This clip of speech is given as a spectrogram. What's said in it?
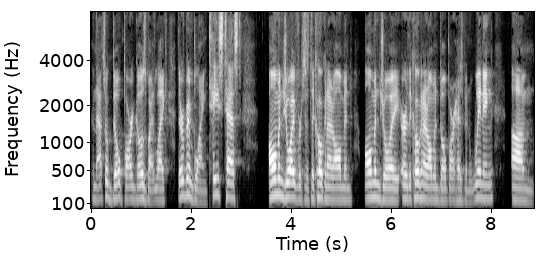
and that's what Built Bar goes by. Like there have been blind taste tests. Almond Joy versus the coconut almond. Almond Joy or the coconut almond Built Bar has been winning. Um,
